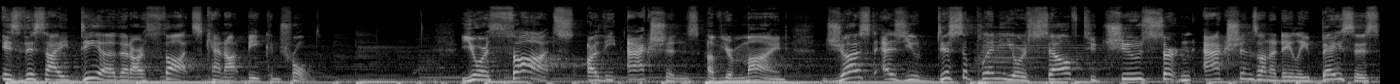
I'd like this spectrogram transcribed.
is this idea that our thoughts cannot be controlled. Your thoughts are the actions of your mind. Just as you discipline yourself to choose certain actions on a daily basis,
